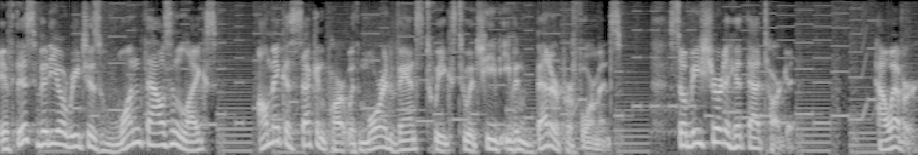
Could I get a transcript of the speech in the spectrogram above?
If this video reaches 1000 likes, I'll make a second part with more advanced tweaks to achieve even better performance. So be sure to hit that target. However,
